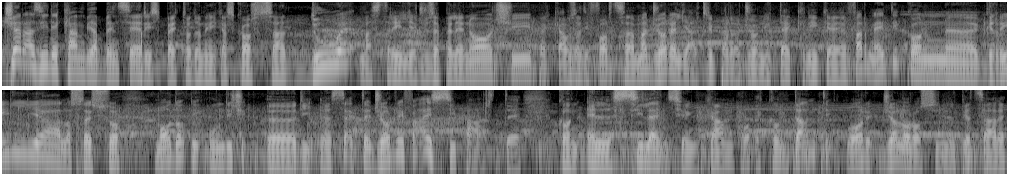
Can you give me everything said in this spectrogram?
Ceraside cambia ben sé rispetto a domenica scorsa, due, Mastrigli e Giuseppe Lenoci per causa di forza maggiore, gli altri per ragioni tecniche Farnetti, con eh, Griglia allo stesso modo di, 11, eh, di eh, 7 giorni fa e si parte con El Silenzio in campo e con tanti cuori giallorossi nel piazzare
